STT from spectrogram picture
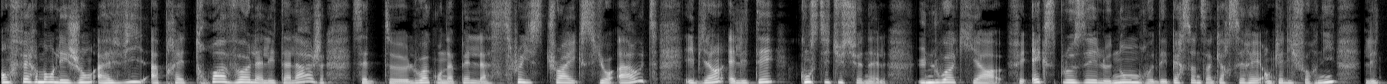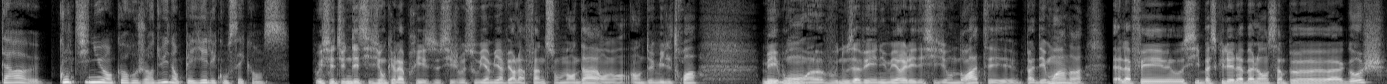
enfermant les gens à vie après trois vols à l'étalage, cette euh, loi qu'on appelle la Three Strikes You're Out, eh bien, elle était constitutionnelle. Une loi qui a fait exploser le nombre des personnes incarcérées en Californie. L'État euh, continue encore aujourd'hui d'en payer les conséquences. Oui, c'est une décision qu'elle a prise, si je me souviens bien, vers la fin de son mandat, en, 2003. Mais bon, euh, vous nous avez énuméré les décisions de droite et pas des moindres. Elle a fait aussi basculer la balance un peu à gauche?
